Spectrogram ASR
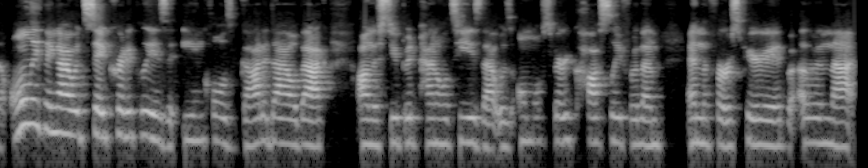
The only thing I would say critically is that Ian Cole's got to dial back on the stupid penalties. That was almost very costly for them in the first period. But other than that,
